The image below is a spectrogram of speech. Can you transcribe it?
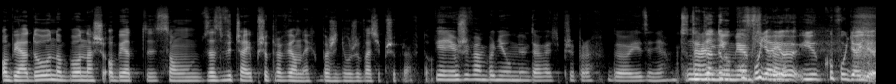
obiadu, no bo nasze obiady są zazwyczaj przyprawione, chyba że nie używacie przypraw. To. Ja nie używam, bo nie umiem dawać przypraw do jedzenia. No, Totalnie nie umiem przyprawiać. je, je.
